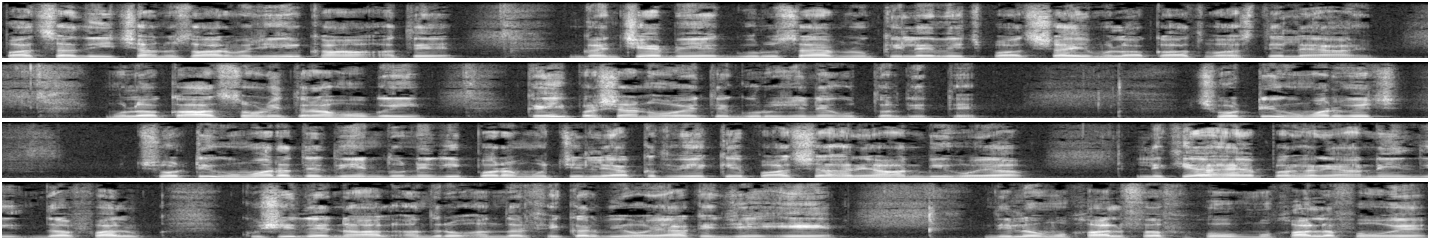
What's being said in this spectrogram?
ਪਾਤਸ਼ਾਹ ਦੀ ਇੱਛਾ ਅਨੁਸਾਰ ਵਜ਼ੀਰ ਖਾਂ ਅਤੇ ਗੰਚੇ ਬੇਗ ਗੁਰੂ ਸਾਹਿਬ ਨੂੰ ਕਿਲੇ ਵਿੱਚ ਪਾਤਸ਼ਾਹੀ ਮੁਲਾਕਾਤ ਵਾਸਤੇ ਲੈ ਆਏ। ਮੁਲਾਕਾਤ ਸੋਹਣੀ ਤਰ੍ਹਾਂ ਹੋ ਗਈ। ਕਈ ਪ੍ਰਸ਼ਨ ਹੋਏ ਤੇ ਗੁਰੂ ਜੀ ਨੇ ਉੱਤਰ ਦਿੱਤੇ। ਛੋਟੀ ਉਮਰ ਵਿੱਚ, ਛੋਟੀ ਉਮਰ ਅਤੇ ਦੀਨ ਦੁਨੀ ਦੀ ਪਰਮ ਉੱਚੀ ਲਿਆਕਤ ਵੇਖ ਕੇ ਪਾਤਸ਼ਾਹ ਹਰਿਆਣ ਵੀ ਹੋਇਆ। ਲਿਖਿਆ ਹੈ, ਪਰ ਹਰਿਆਣੀ ਦਾ ਫਲ ਖੁਸ਼ੀ ਦੇ ਨਾਲ ਅੰਦਰੋਂ ਅੰਦਰ ਫਿਕਰ ਵੀ ਹੋਇਆ ਕਿ ਜੇ ਇਹ ਦਿਲੋਂ ਮੁਖਾਲਫ ਹੋ, ਮੁਖਾਲਫ ਹੋਏ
